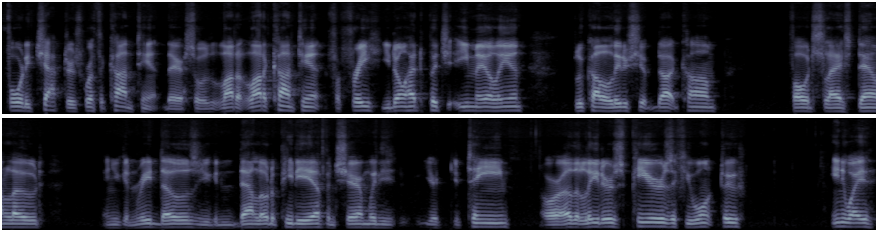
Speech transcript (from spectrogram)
40 chapters worth of content there. So a lot of a lot of content for free. You don't have to put your email in bluecollarleadership.com forward slash download and you can read those. You can download a PDF and share them with you, your, your team or other leaders, peers if you want to. Anyway,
